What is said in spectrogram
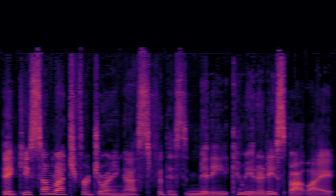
Thank you so much for joining us for this mini community spotlight.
